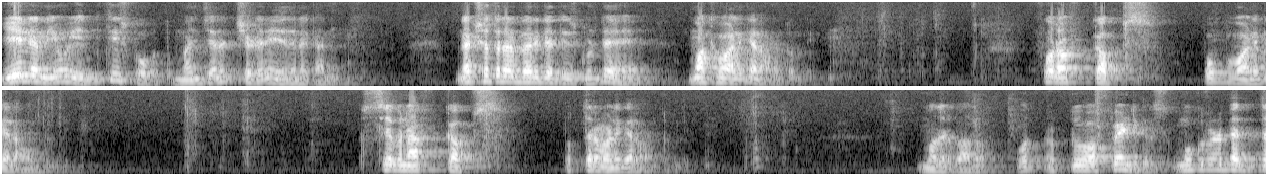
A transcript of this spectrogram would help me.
ఏ నిర్ణయం ఏది తీసుకోవద్దు. మంచి చెడని ఏదైనా కానీ. నక్షత్రాల వారిగా తీసుకుంటే మఖ వాళ్ళకి ఎలా ఉంటుంది? ఫోర్ ఆఫ్ కప్స్ పప్పు వాళ్ళకి ఎలా ఉంటుంది? సెవెన్ ఆఫ్ కప్స్ ఉత్తర వాళ్ళకి ఎలా ఉంటుంది? మొదటి పాదం. టూ ఆఫ్ పెంటికల్స్ ముగ్గురు పెద్ద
